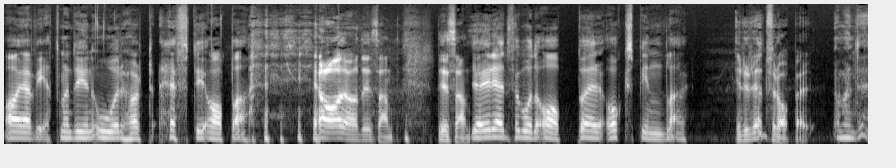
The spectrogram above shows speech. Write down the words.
Ja, jag vet, men det är en oerhört häftig apa. Ja, ja, det är sant. Det är sant. Jag är rädd för både apor och spindlar. Är du rädd för apor? Ja, men det,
